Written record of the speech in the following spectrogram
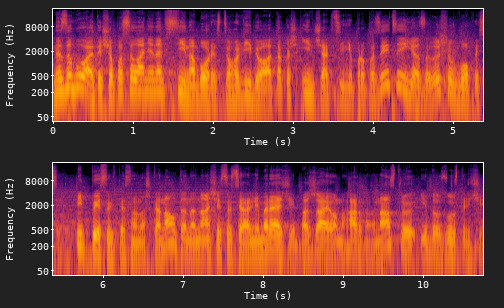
Не забувайте, що посилання на всі набори з цього відео, а також інші акційні пропозиції я залишив в описі. Підписуйтесь на наш канал та на наші соціальні мережі. Бажаю вам гарного настрою і до зустрічі!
